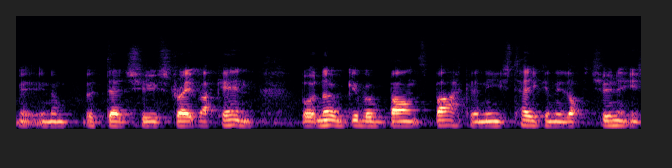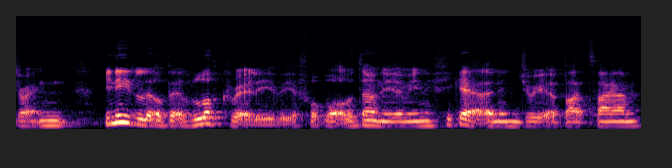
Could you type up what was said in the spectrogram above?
you know, a dead shoe straight back in. But no, Gibbo bounced back, and he's taken his opportunities, right? And you need a little bit of luck, really, if you're a footballer, don't you? I mean, if you get an injury at a bad time,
